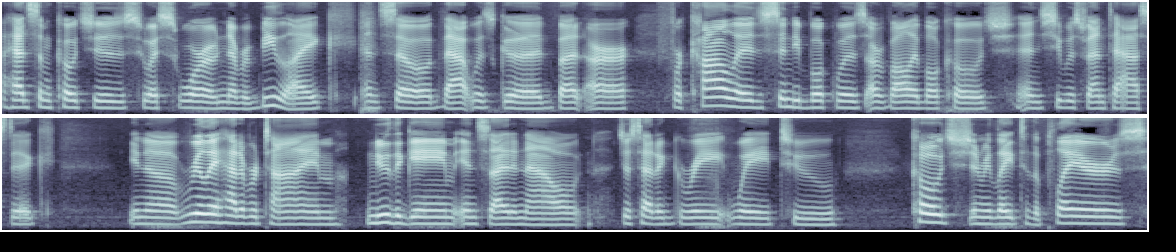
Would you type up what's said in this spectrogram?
I had some coaches who I swore I would never be like, and so that was good. But our for college, Cindy Book was our volleyball coach, and she was fantastic. You know, really ahead of her time, knew the game inside and out, just had a great way to coach and relate to the players.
